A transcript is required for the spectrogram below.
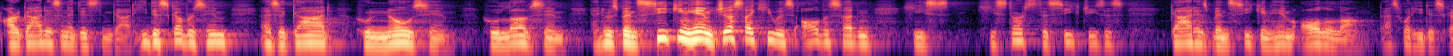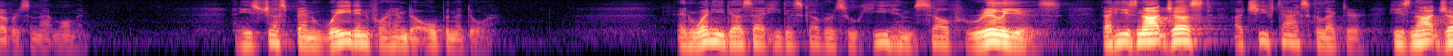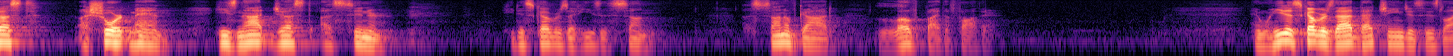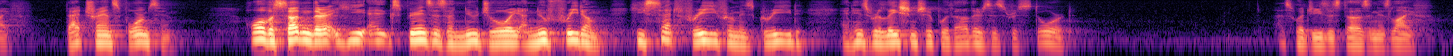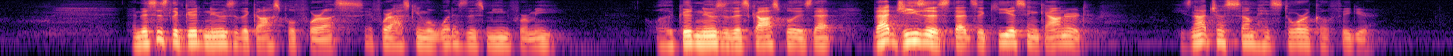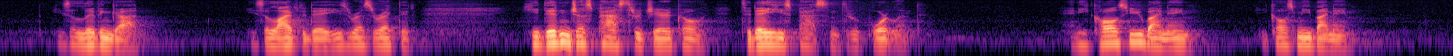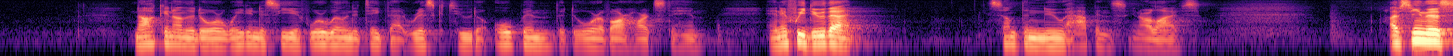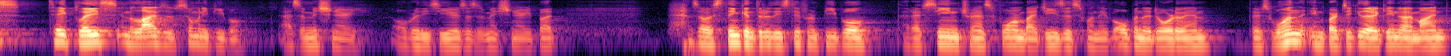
our God isn't a distant God. He discovers him as a God who knows him, who loves him, and who's been seeking him just like he was all of a sudden. He's, he starts to seek Jesus. God has been seeking him all along. That's what he discovers in that moment. And he's just been waiting for him to open the door. And when he does that, he discovers who he himself really is. That he's not just a chief tax collector, he's not just a short man. He's not just a sinner. He discovers that he's a son, a son of God, loved by the Father. And when he discovers that, that changes his life. That transforms him. All of a sudden, there, he experiences a new joy, a new freedom. He's set free from his greed, and his relationship with others is restored. That's what Jesus does in his life. And this is the good news of the gospel for us. If we're asking, well, what does this mean for me? Well, the good news of this gospel is that that Jesus that Zacchaeus encountered, he's not just some historical figure, he's a living God. He's alive today, he's resurrected. He didn't just pass through Jericho, today he's passing through Portland. And he calls you by name, he calls me by name knocking on the door, waiting to see if we're willing to take that risk too, to open the door of our hearts to Him. And if we do that, something new happens in our lives. I've seen this take place in the lives of so many people as a missionary over these years as a missionary. But as I was thinking through these different people that I've seen transformed by Jesus when they've opened the door to Him, there's one in particular that came to my mind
